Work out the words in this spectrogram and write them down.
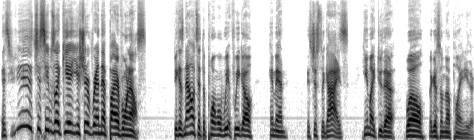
It's it just seems like yeah, you should have ran that by everyone else because now it's at the point where we if we go, hey man, it's just the guys. He might do that well, I guess I'm not playing either.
